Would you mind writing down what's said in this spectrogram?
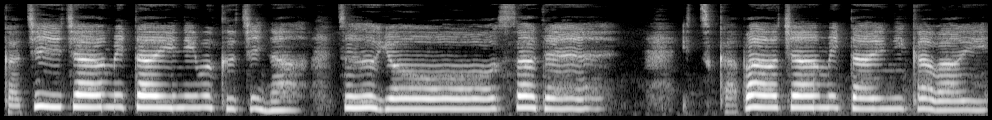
かじいちゃんみたいに無口な強さでいつかばあちゃんみたいに可愛い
